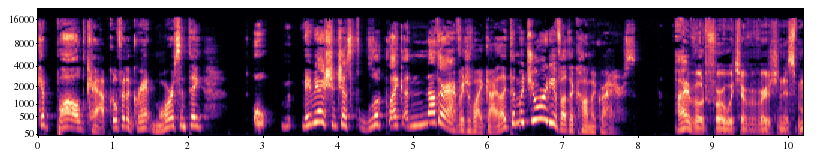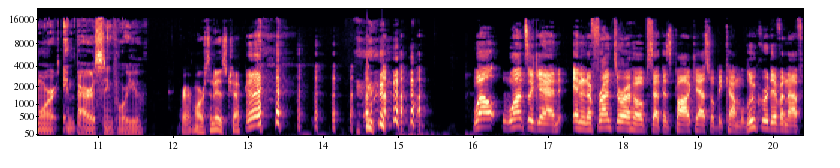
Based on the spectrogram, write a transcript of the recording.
get a bald cap, go for the Grant Morrison thing? Oh, maybe I should just look like another average white guy, like the majority of other comic writers. I vote for whichever version is more embarrassing for you. Grant Morrison is, check. Well, once again, in an affront to our hopes that this podcast will become lucrative enough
